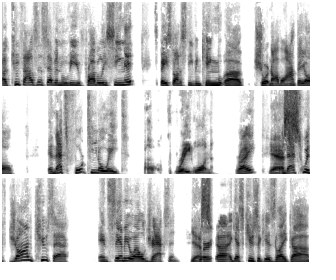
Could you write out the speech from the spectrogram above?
a 2007 movie. You've probably seen it. It's based on a Stephen King uh, short novel, aren't they all? And that's 1408, Oh, great one. right? Yes. And that's with John Cusack and Samuel L. Jackson. Yes. Where uh, I guess Cusack is like uh,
